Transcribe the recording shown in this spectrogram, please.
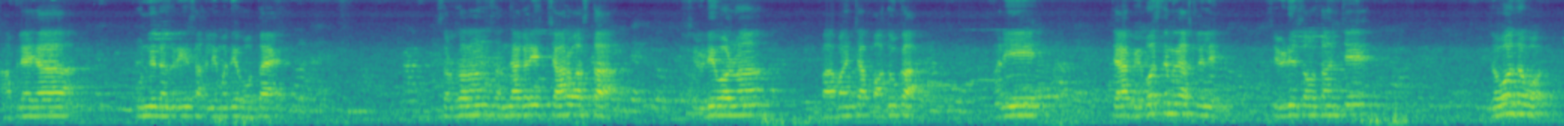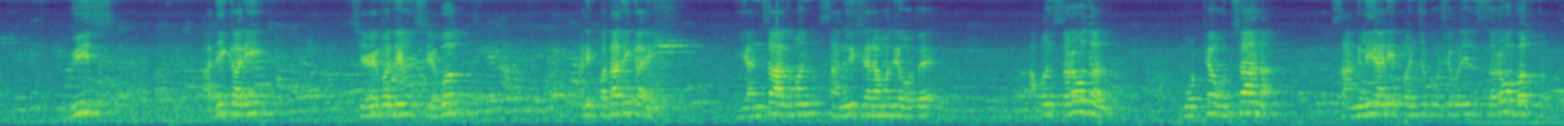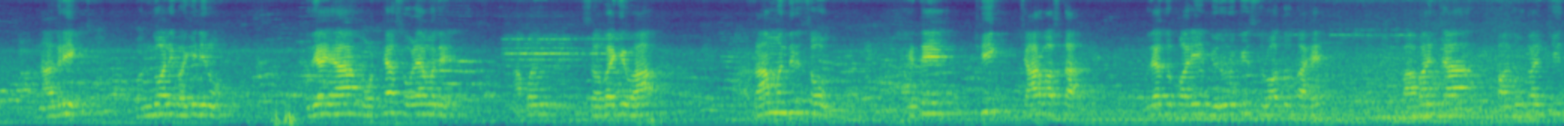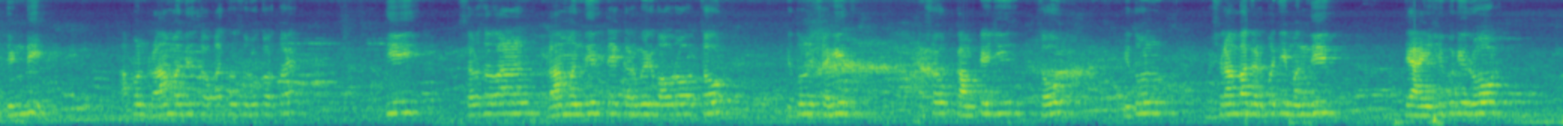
आपल्या ह्या पुण्यनगरी सांगलीमध्ये होत आहे. सर्वसाधारण संध्याकाळी चार वाजता शिर्डीवरनं बाबांच्या पादुका आणि त्या व्यवस्थेमध्ये असलेले शिर्डी संस्थांचे जवळजवळ वीस अधिकारी सेवेमधील सेवक आणि पदाधिकारी यांचं आगमन सांगली शहरामध्ये होतं आहे आपण सर्वजण मोठ्या उत्साहानं सांगली आणि पंचक्रोशीमधील सर्व भक्त नागरिक बंधू आणि भगिनीनो उद्या ह्या मोठ्या सोहळ्यामध्ये आपण सहभागी व्हा. राम मंदिर चौक येथे ठीक चार वाजता उद्या दुपारी मिरवणुकीस सुरुवात होत आहे. बाबांच्या पादुकांची दिंडी आपण राम मंदिर चौकातून सुरू करतो आहे ती सर्वसाधारण राम मंदिर ते कर्मवीर भाऊराव चौक तिथून शहीद अशोक कामटेजी चौक तिथून विश्रामबा गणपती मंदिर ते ऐंशी रोड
